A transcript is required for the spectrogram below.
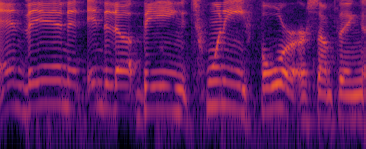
And then it ended up being 24 or something.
